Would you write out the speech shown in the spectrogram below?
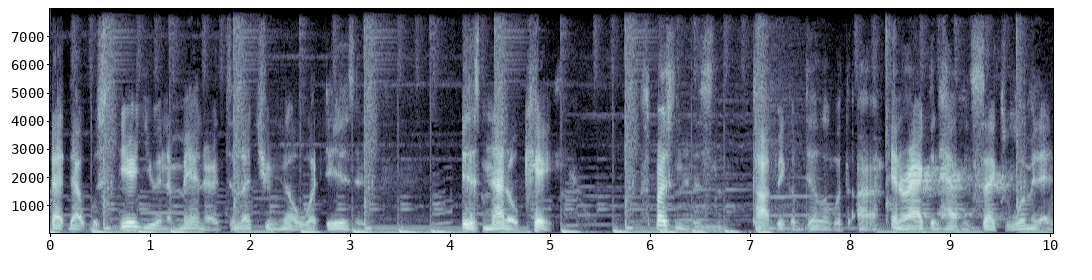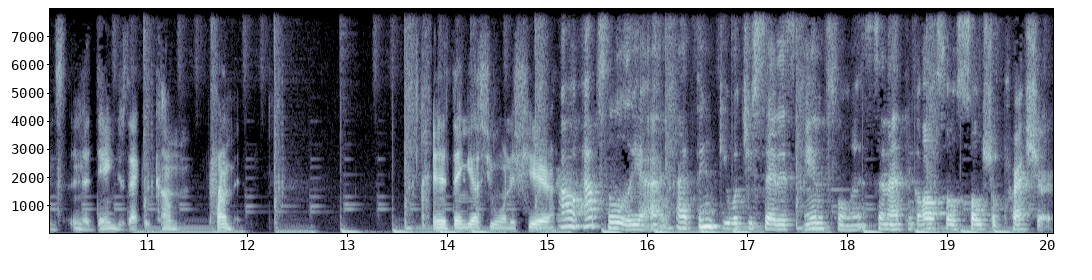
that that will steer you in a manner to let you know what is and is not okay, especially in this topic of dealing with uh, interacting, having sex with women, and, and the dangers that could come from it. Anything else you want to share? Oh, absolutely. I, I think what you said is influence, and I think also social pressure.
